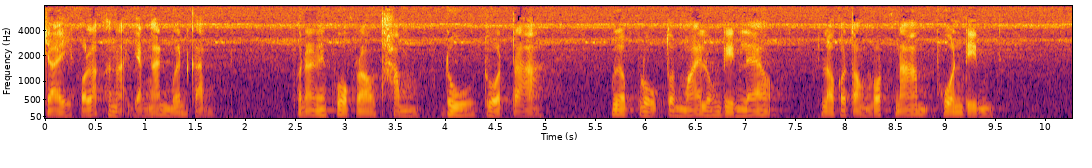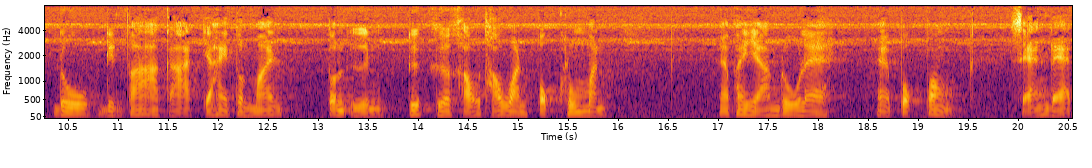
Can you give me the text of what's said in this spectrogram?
ใจก็ลักษณะอย่างนั้นเหมือนกัน เพราะนั้นในพวกเราทำดูตรวจตรา เมื่อปลูกต้นไม้ลงดินแล้ว เราก็ต้องรด น้ำพรวนดิน ดูดินฟ้าอากาศจะให้ต้นไม้ต้นอื่น หรือเครือเขาเถาวันปกคลุมมัน พยายามดูแลปกป้องแสงแดด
